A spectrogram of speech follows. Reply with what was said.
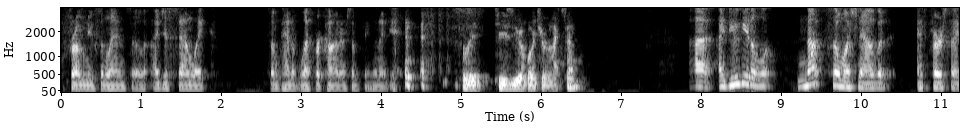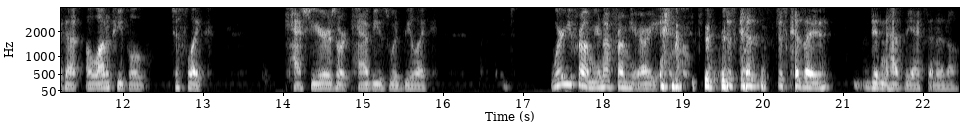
from Newfoundland, so I just sound like some kind of leprechaun or something when I do. so they tease you about your accent. Uh, I do get a not so much now, but at first I got a lot of people just like cashiers or cabbies would be like, "Where are you from? You're not from here, are you?" just because just because I didn't have the accent at all.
